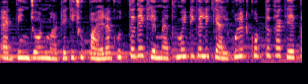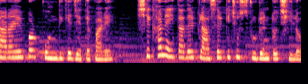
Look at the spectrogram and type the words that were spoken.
একদিন জন মাঠে কিছু পায়রা ঘুরতে দেখে ম্যাথমেটিক্যালি ক্যালকুলেট করতে থাকে তারা এরপর কোন দিকে যেতে পারে। সেখানেই তাদের ক্লাসের কিছু স্টুডেন্টও ছিল।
